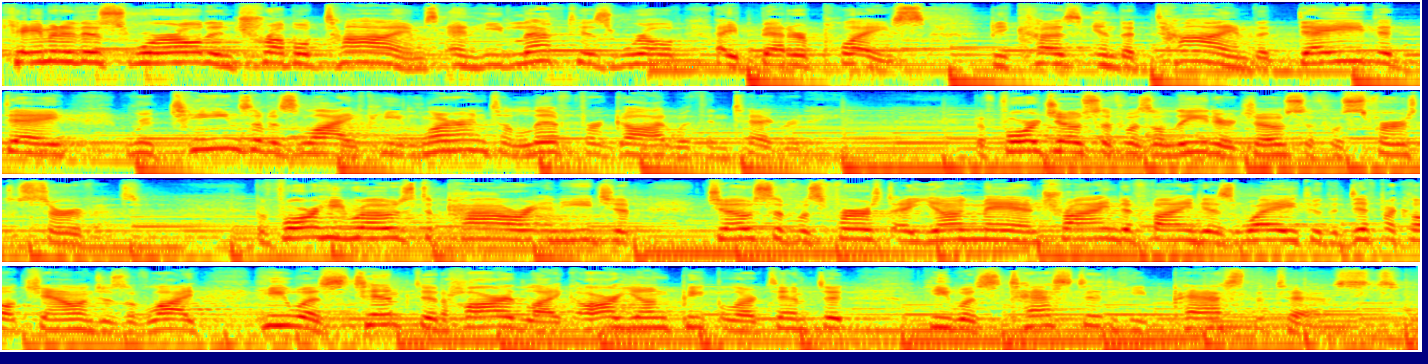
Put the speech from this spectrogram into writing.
came into this world in troubled times and he left his world a better place because, in the time, the day to day routines of his life, he learned to live for God with integrity. Before Joseph was a leader, Joseph was first a servant. Before he rose to power in Egypt, Joseph was first a young man trying to find his way through the difficult challenges of life. He was tempted hard, like our young people are tempted. He was tested, he passed the test.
